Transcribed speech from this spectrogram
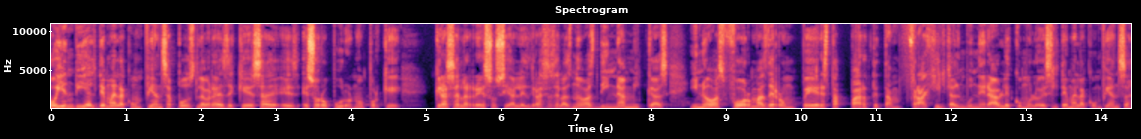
Hoy en día el tema de la confianza, pues la verdad es de que esa es, oro puro, ¿no? Porque gracias a las redes sociales, gracias a las nuevas dinámicas y nuevas formas de romper esta parte tan frágil, tan vulnerable como lo es el tema de la confianza,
